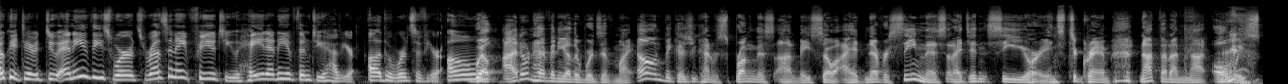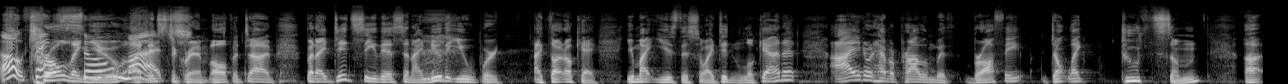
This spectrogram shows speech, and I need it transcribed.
Okay, David, do any of these words resonate for you? Do you hate any of them? Do you have your other words of your own? well, I don't have any other words of my own because you kind of sprung this on me. So I had never seen this and I didn't see your Instagram. Not that I'm not always Oh, trolling so you on. Instagram all the time, but I did see this and I knew that you were. I thought, okay, you might use this, so I didn't look at it. I don't have a problem with brothy. Don't like toothsome, uh,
